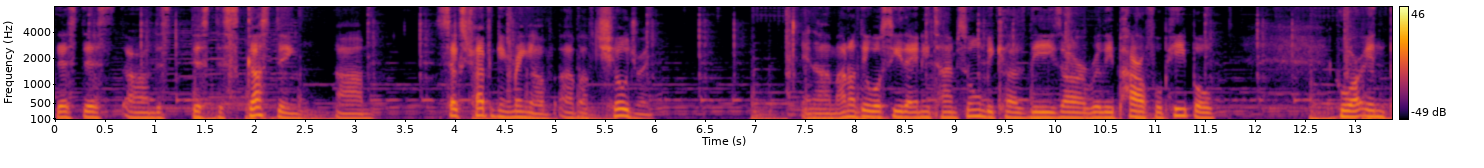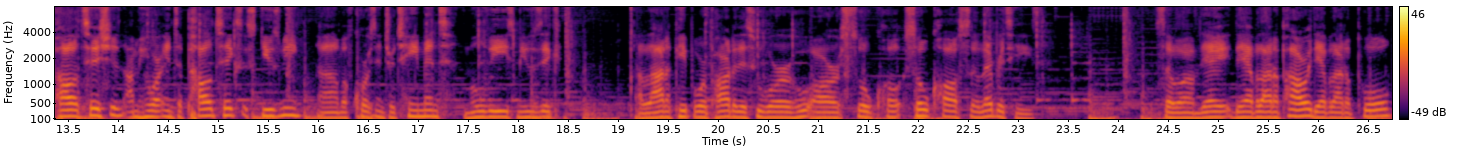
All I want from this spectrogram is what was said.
this this um, this this disgusting um, sex trafficking ring of, of, of children. And um, I don't think we'll see that anytime soon because these are really powerful people who are in politicians, I mean, who are into politics. Excuse me. Um, of course, entertainment, movies, music. A lot of people were part of this who were who are so called so called celebrities. So um, they they have a lot of power. They have a lot of pull,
